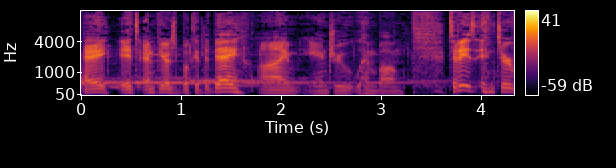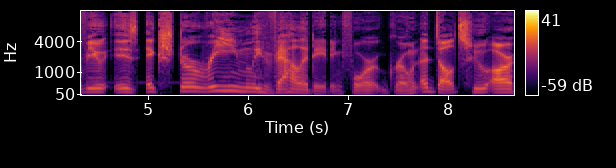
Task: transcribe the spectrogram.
Hey, it's NPR's Book of the Day. I'm Andrew Limbong. Today's interview is extremely validating for grown adults who are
